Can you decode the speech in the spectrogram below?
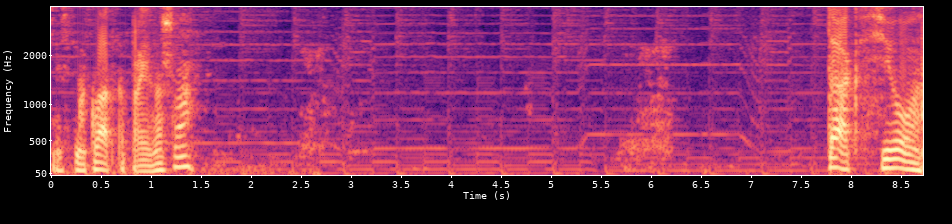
То есть накладка произошла. Так, все.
